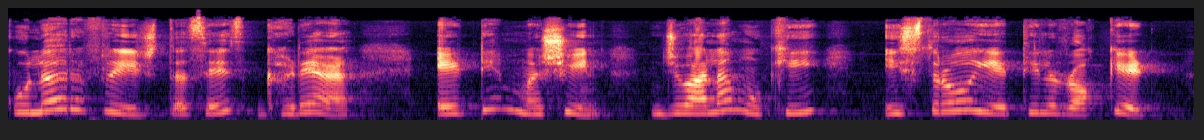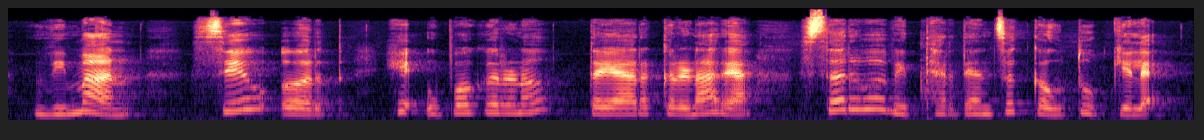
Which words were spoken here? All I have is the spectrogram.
कूलर फ्रीज तसेच घड्याळ ए टी एम मशीन ज्वालामुखी इस्रो येथील रॉकेट विमान सेव्ह अर्थ हे उपकरणं तयार करणाऱ्या सर्व विद्यार्थ्यांचं कौतुक केलं आहे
